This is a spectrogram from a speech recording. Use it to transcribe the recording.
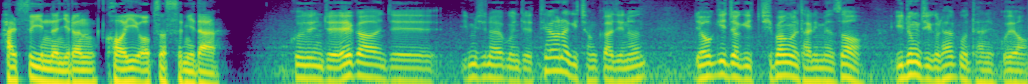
할 수 있는 일은 거의 없었습니다. 그 이제 애가 이제 임신하고 이제 태어나기 전까지는 여기저기 지방을 다니면서 일용직을 하고 다녔고요.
